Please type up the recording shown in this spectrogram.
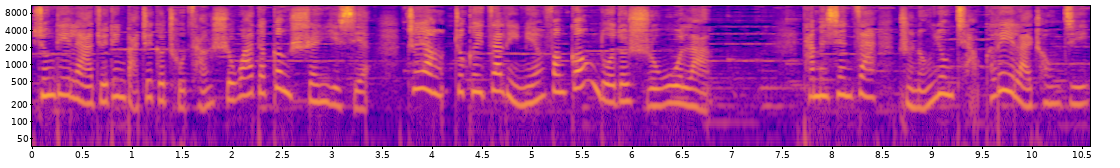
兄弟俩决定把这个储藏室挖得更深一些，这样就可以在里面放更多的食物啦。他们现在只能用巧克力来充饥，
